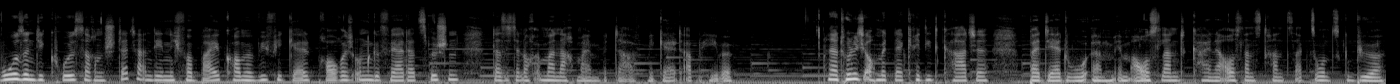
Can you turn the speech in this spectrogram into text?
wo sind die größeren Städte, an denen ich vorbeikomme, wie viel Geld brauche ich ungefähr dazwischen, dass ich dann auch immer nach meinem Bedarf mir Geld abhebe. Natürlich auch mit einer Kreditkarte, bei der du ähm, im Ausland keine Auslandstransaktionsgebühr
